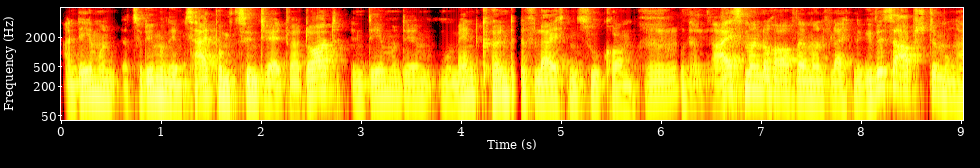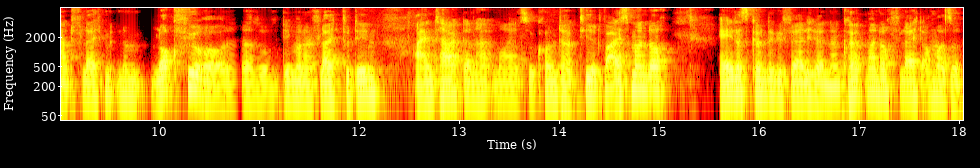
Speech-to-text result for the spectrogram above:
an dem und zu dem und dem Zeitpunkt sind wir etwa dort, in dem und dem Moment könnte vielleicht ein Zug kommen. Mhm. Und dann weiß man doch auch, wenn man vielleicht eine gewisse Abstimmung hat, vielleicht mit einem Lokführer oder so, den man dann vielleicht für den einen Tag dann halt mal so kontaktiert, weiß man doch, hey, das könnte gefährlich werden. Dann könnte man doch vielleicht auch mal so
